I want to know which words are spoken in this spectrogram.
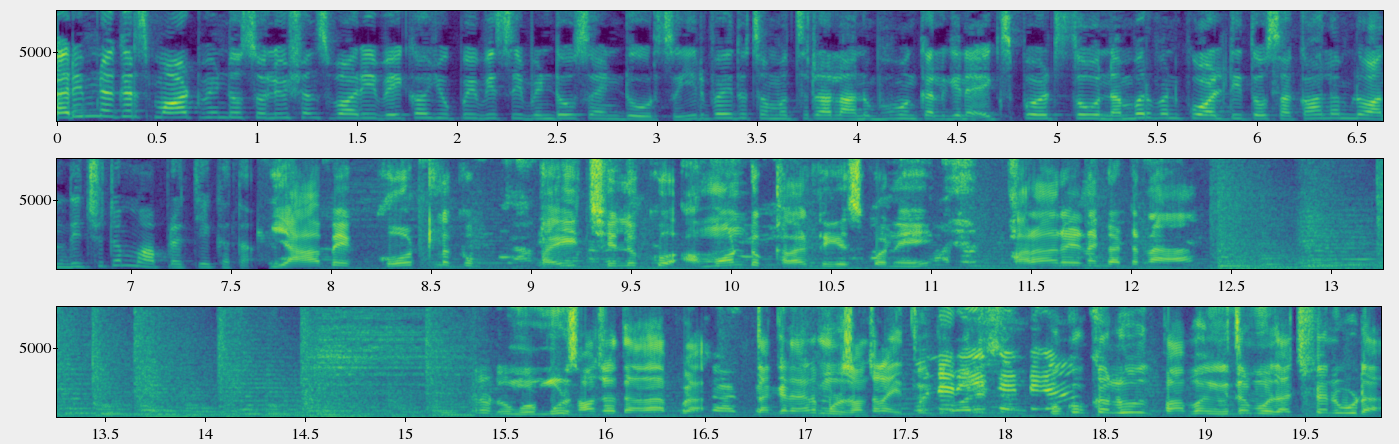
కరీంనగర్ స్మార్ట్ విండో సొల్యూషన్స్ వారి Veka UPVC windows and doors. ఇరవై ఐదు సంవత్సరాల అనుభవం కలిగిన ఎక్స్పర్ట్స్తో నంబర్ వన్ క్వాలిటీతో సకాలంలో అందించడం మా ప్రత్యేకత. యాభై కోట్లకు పై చిలుకు అమౌంట్ కలెక్ట్ చేసుకొని పరారైన ఘటన. మూడు మూడు సంవత్సరాలు దాదాపుగా దగ్గర దగ్గర మూడు సంవత్సరాలు అవుతుంది. ఒక్కొక్కరు పాపం ఇద్దరు మూడు చచ్చిపోయిన కూడా.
